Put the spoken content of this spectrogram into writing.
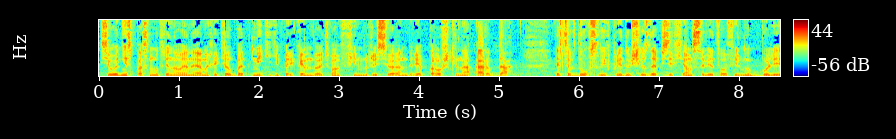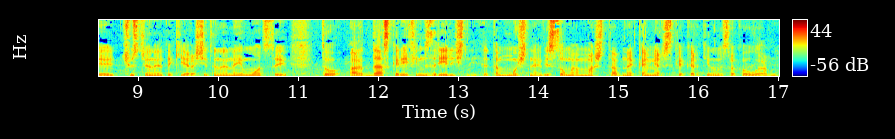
Сегодня из просмотренного я, наверное, хотел бы отметить и порекомендовать вам фильм режиссера Андрея Порошкина «Орда». Если в двух своих предыдущих записях я вам советовал фильмы более чувственные, такие, рассчитанные на эмоции, то «Орда» скорее фильм зрелищный. Это мощная, весомая, масштабная коммерческая картина высокого уровня.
